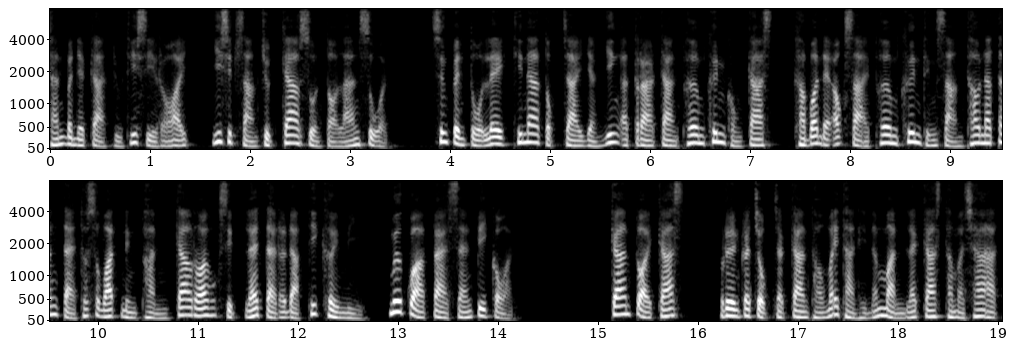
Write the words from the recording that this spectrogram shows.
ชั้นบรรยากาศอยู่ที่ 423.9 ส่วนต่อล้านส่วน ซึ่งเป็นตัวเลขที่น่าตกใจอย่างยิ่งอัตราการเพิ่มขึ้นของก๊าซคาร์บอนไดออกไซด์เพิ่มขึ้นถึง 3 เท่านับตั้งแต่ทศวรรษ 1960 และแต่ระดับที่เคยมีเมื่อกว่า 800,000 ปีก่อน การปล่อยก๊าซเรือนกระจกจากการเผาไหม้ถ่านหินน้ำมันและก๊าซธรรมชาติ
